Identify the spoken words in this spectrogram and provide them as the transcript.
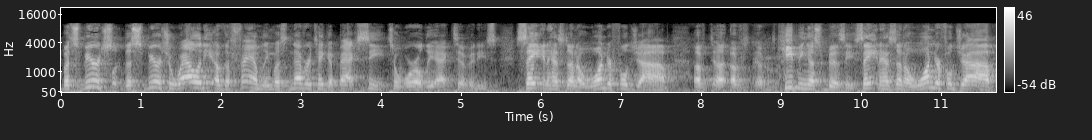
but spiritual, the spirituality of the family must never take a back seat to worldly activities. Satan has done a wonderful job of, uh, of, of keeping us busy. Satan has done a wonderful job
